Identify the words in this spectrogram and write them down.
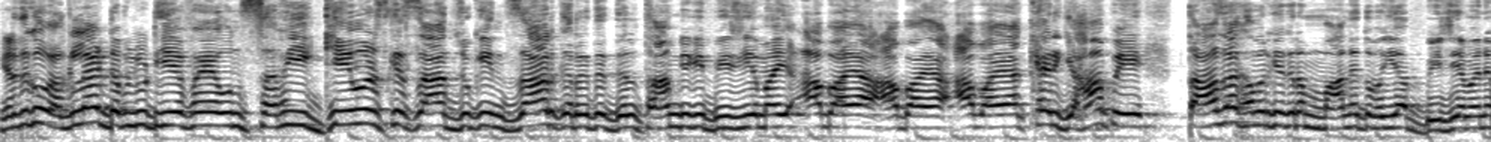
यार देखो अगला डब्ल्यूटीएफ है उन सभी गेमर्स के साथ जो कि इंतज़ार कर रहे थे दिल थाम के कि बीजीएमआई अब आया अब आया अब आया। खैर यहाँ पे ताज़ा खबर की अगर हम माने तो भैया बीजीएमआई ने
